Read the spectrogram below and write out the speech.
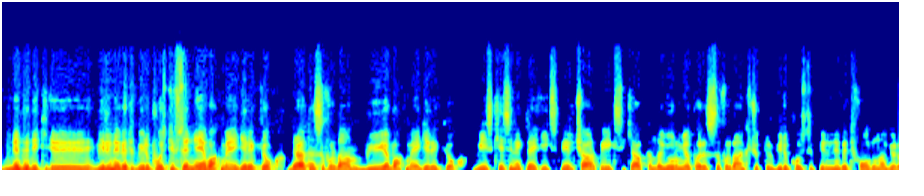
ne dedik? Ee, biri negatif, biri pozitifse neye bakmaya gerek yok? Delta sıfırdan büyüğe bakmaya gerek yok. Biz kesinlikle x1 çarpı x2 hakkında yorum yaparız. Sıfırdan küçüktür. Biri pozitif, biri negatif olduğuna göre.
